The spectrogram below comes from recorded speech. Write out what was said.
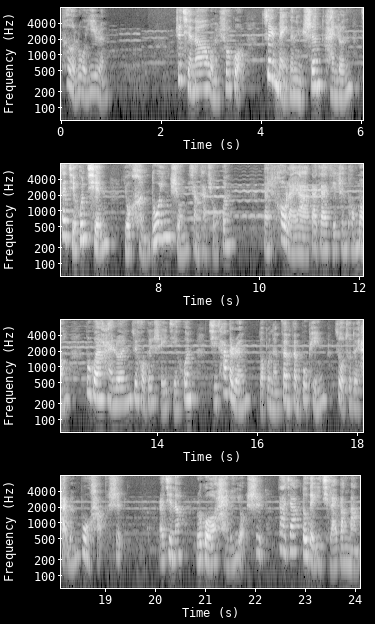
特洛伊人。之前呢，我们说过。最美的女生海伦在结婚前有很多英雄向她求婚，但是后来呀，大家结成同盟，不管海伦最后跟谁结婚，其他的人都不能愤愤不平，做出对海伦不好的事。而且呢，如果海伦有事，大家都得一起来帮忙。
